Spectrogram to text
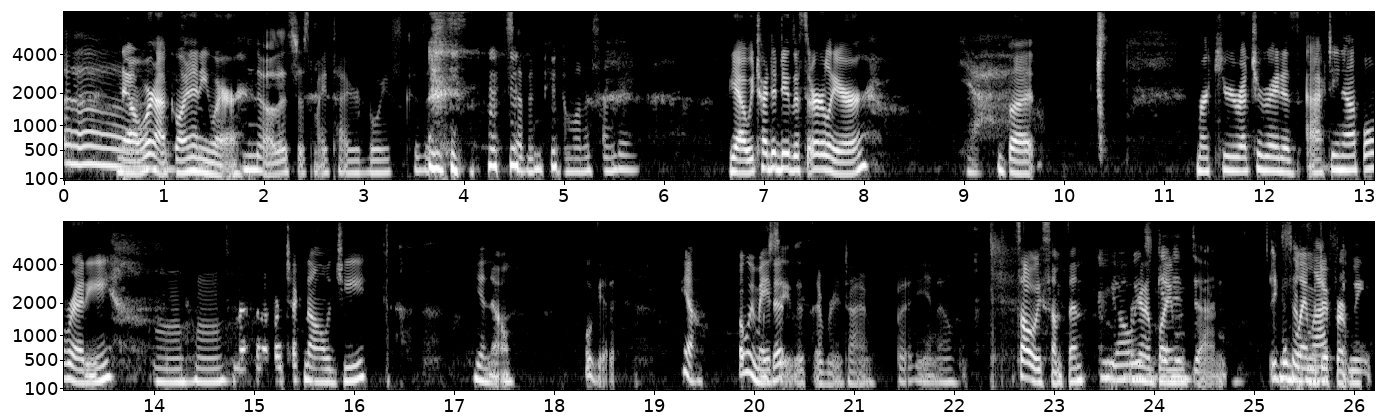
No, we're not going anywhere. No, that's just my tired voice because it's 7 p.m. on a Sunday. Yeah, we tried to do this earlier, Yeah. but Mercury retrograde is acting up already, Mm-hmm. messing up our technology. You know, We'll get it. yeah, but we made we say it. this every time, but you know, It's always something. we always gonna get blame- it done. Except blame a different- week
